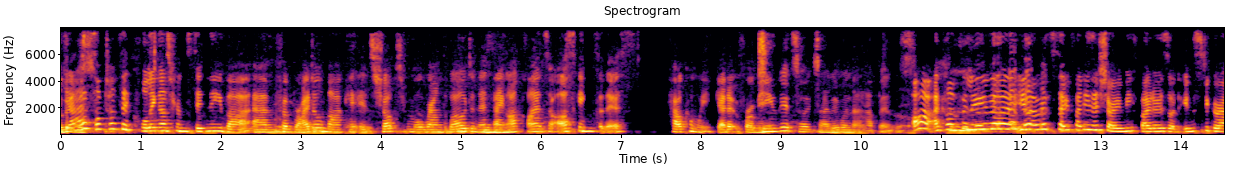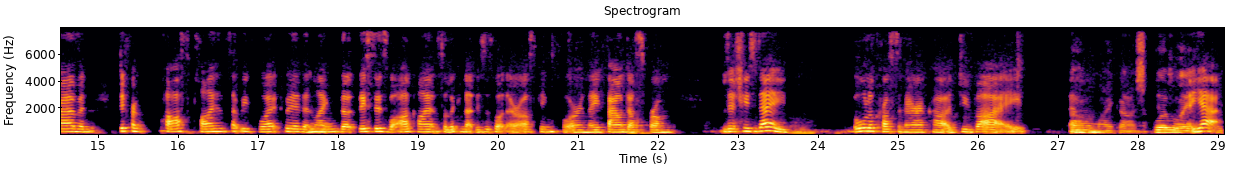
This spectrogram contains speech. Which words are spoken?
Yeah, sometimes they're calling us from Sydney, but um, for bridal market, it's shops from all around the world, and they're saying our clients are asking for this. How can we get it from you? do you get so excited when that happens? Oh, I can't believe it. You know, it's so funny. They're showing me photos on Instagram and different past clients that we've worked with. And like, that this is what our clients are looking at. This is what they're asking for. And they found us from literally today, all across America, Dubai. Oh um, my gosh. Globally. Yeah,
